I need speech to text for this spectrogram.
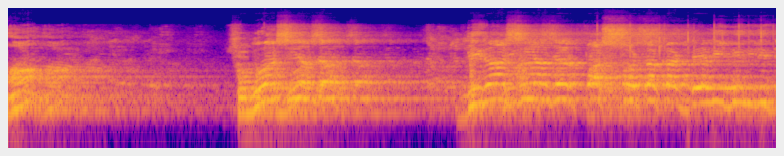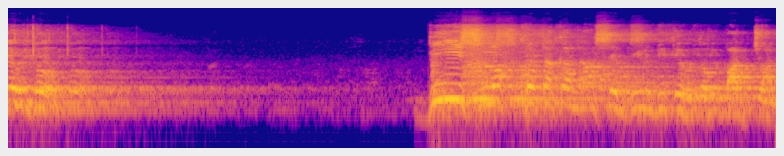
হ্যাঁ? শুধু আশি হাজার? বিরাশি হাজার পাঁচশো টাকা ডেলি বিল দিতে হইতো। বিশ লক্ষ টাকা মাসে বিল দিতে হতো পাঁচজন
